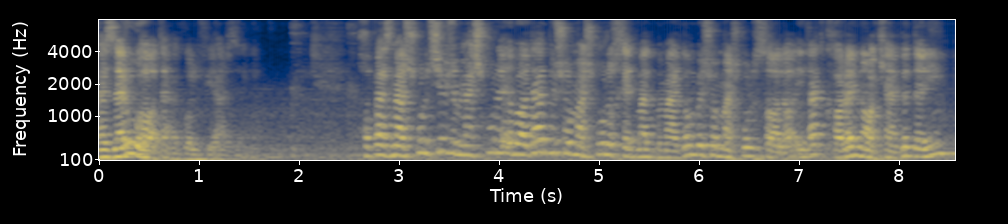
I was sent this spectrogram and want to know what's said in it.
فزروها تأکل فی الله خب پس مشغول چی بشه؟ مشغول عبادت بشو مشغول خدمت به مردم بشو مشغول سالا اینقدر کارهای ناکرده داریم.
